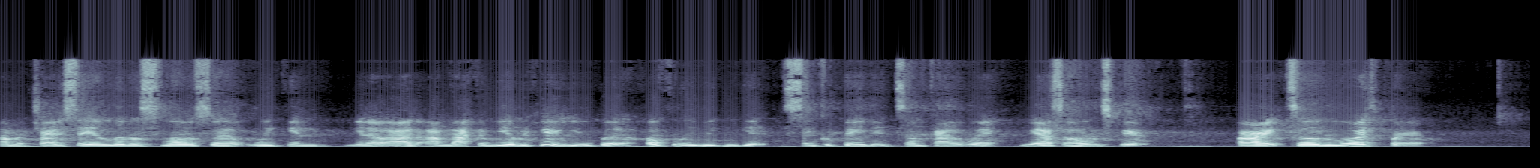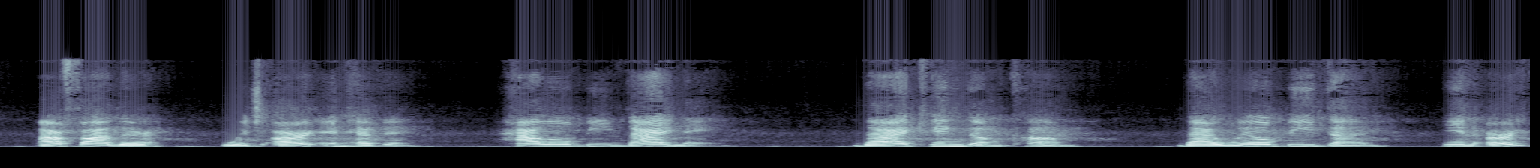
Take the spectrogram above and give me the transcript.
I'm gonna try to say a little slow so that we can you know I, i'm not gonna be able to hear you but hopefully we can get syncopated some kind of way. We ask the holy spirit. All right so the lord's prayer. Our father which art in heaven, hallowed be thy name. Thy kingdom come, thy will be done in earth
